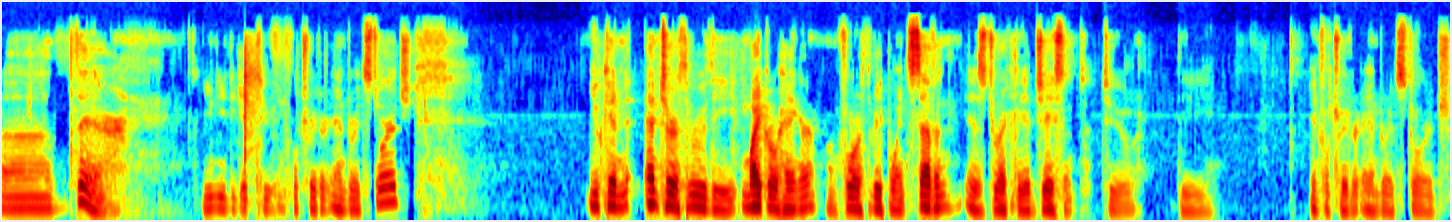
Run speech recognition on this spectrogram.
Uh, there you need to get to Infiltrator Android Storage. You can enter through the micro hangar on floor 3.7 is directly adjacent to the Infiltrator Android Storage.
